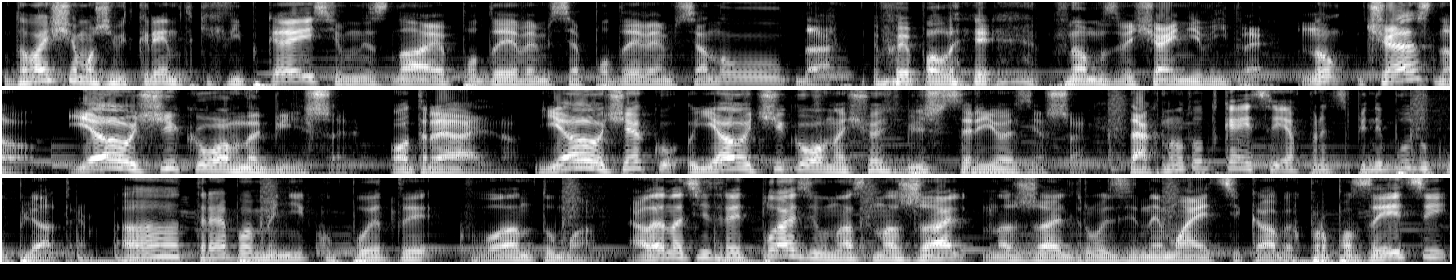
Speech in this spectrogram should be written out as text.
Давай ще може відкриємо таких віп-кейсів, не знаю, подивимося, подивимося. Ну, да, випали нам звичайні віпи. Ну, чесно, я очікував на більше. От реально. Я очеку... я очікував на щось більш серйозніше. Так, ну тут кейси я в принципі не буду купляти. А треба мені купити квантума. Але на цій трейдплазі у нас, на жаль, на жаль, друзі, немає цікавих пропозицій.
